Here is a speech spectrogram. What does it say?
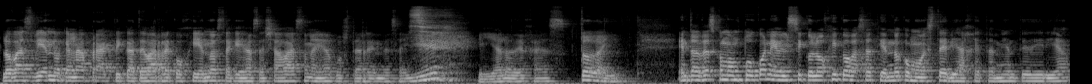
lo vas viendo que en la práctica te vas recogiendo hasta que llegas a Shavasana y ya pues te rindes allí y ya lo dejas todo allí. Entonces, como un poco a nivel psicológico vas haciendo como este viaje también te diría,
